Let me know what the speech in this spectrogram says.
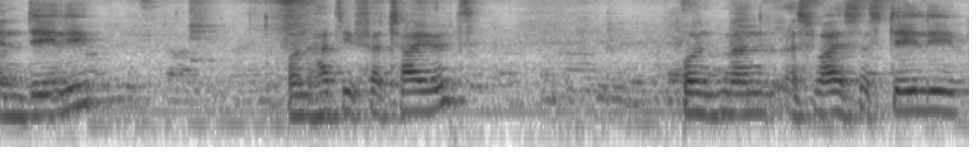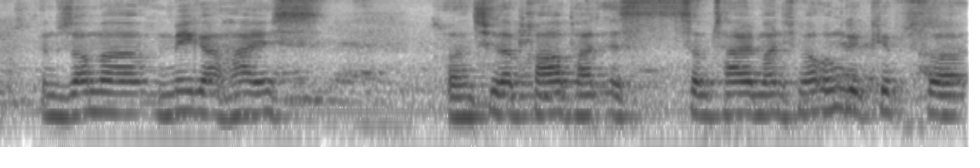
in Delhi und hat die verteilt. Und man, es weiß, dass Delhi im Sommer mega heiß und Srila Prabhupada ist zum Teil manchmal umgekippt vor,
